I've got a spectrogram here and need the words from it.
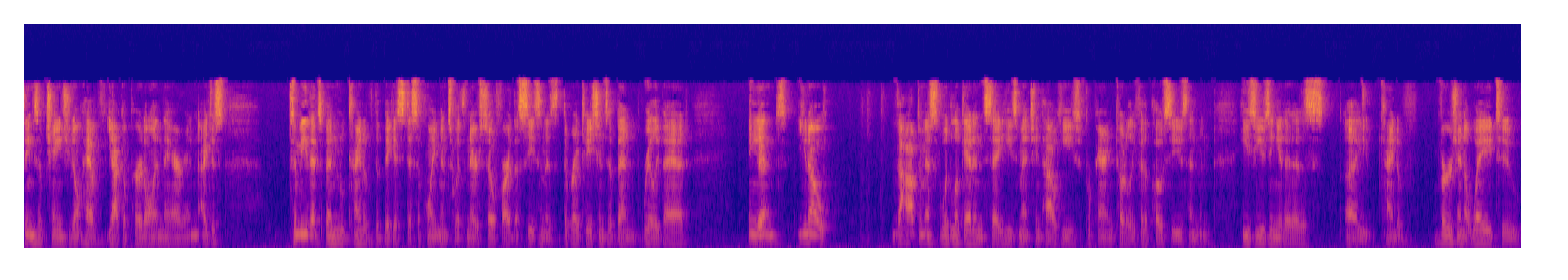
things have changed. You don't have Jakob Poeltl in there, and I just to me that's been kind of the biggest disappointments with Nurse so far this season is the rotations have been really bad. And yeah. you know, the optimist would look at it and say he's mentioned how he's preparing totally for the postseason and he's using it as a kind of version, a way to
